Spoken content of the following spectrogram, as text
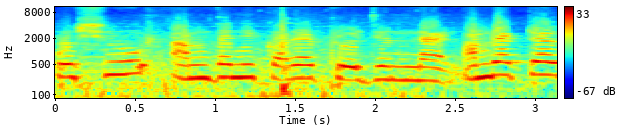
পশু আমদানি করার প্রয়োজন নাই। আমরা একটা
